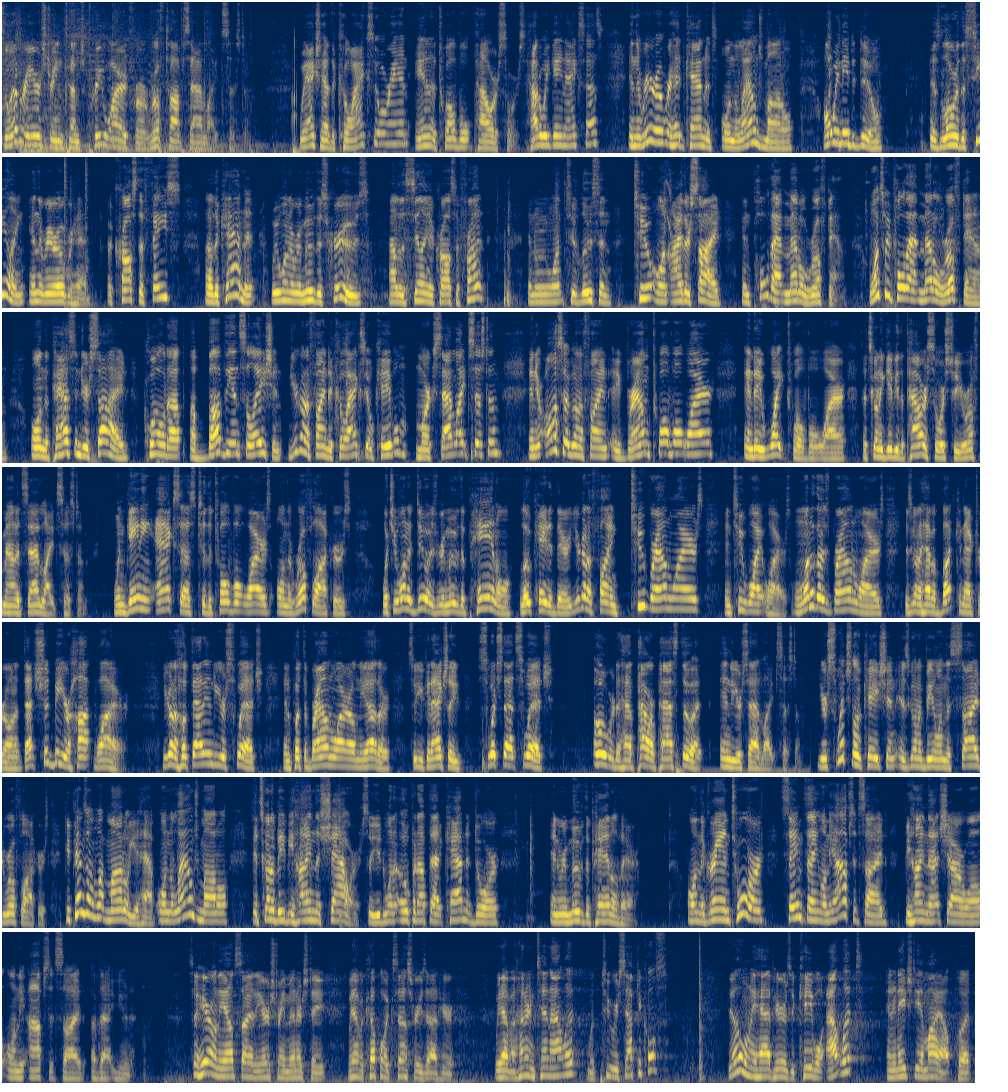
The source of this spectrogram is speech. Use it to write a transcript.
So every Airstream comes pre-wired for a rooftop satellite system. We actually have the coaxial RAN and a 12 volt power source. How do we gain access? In the rear overhead cabinets on the lounge model, all we need to do is lower the ceiling in the rear overhead. Across the face of the cabinet, we want to remove the screws out of the ceiling across the front, and we want to loosen two on either side and pull that metal roof down. Once we pull that metal roof down, on the passenger side, coiled up above the insulation, you're going to find a coaxial cable marked satellite system, and you're also going to find a brown 12 volt wire and a white 12 volt wire that's going to give you the power source to your roof mounted satellite system. When gaining access to the 12 volt wires on the roof lockers, what you want to do is remove the panel located there. You're going to find two brown wires and two white wires. One of those brown wires is going to have a butt connector on it. That should be your hot wire. You're going to hook that into your switch and put the brown wire on the other so you can actually switch that switch over to have power pass through it into your satellite system. Your switch location is going to be on the side roof lockers. Depends on what model you have. On the lounge model, it's going to be behind the shower. So you'd want to open up that cabinet door and remove the panel there. On the Grand Tour, same thing on the opposite side, behind that shower wall on the opposite side of that unit. So here on the outside of the Airstream Interstate, we have a couple accessories out here. We have a 110 outlet with two receptacles. The other one we have here is a cable outlet and an HDMI output.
